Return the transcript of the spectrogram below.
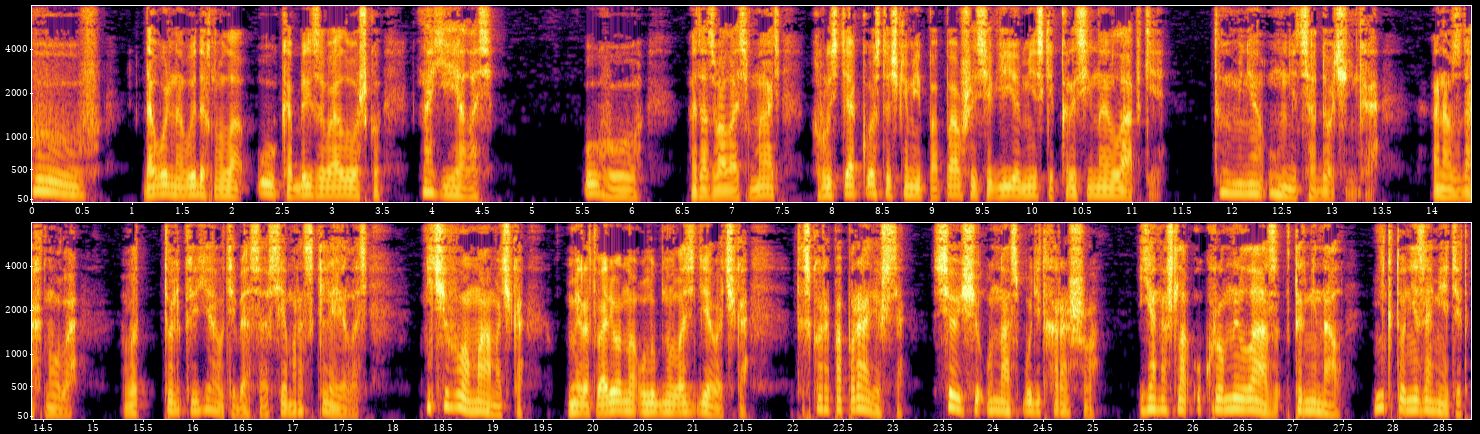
Уф! Довольно выдохнула Ука, облизывая ложку. Наелась. Угу! Отозвалась мать, хрустя косточками попавшейся в ее миске крысиной лапки. «Ты у меня умница, доченька!» Она вздохнула. «Вот только я у тебя совсем расклеилась». «Ничего, мамочка!» Миротворенно улыбнулась девочка. Ты скоро поправишься. Все еще у нас будет хорошо. Я нашла укромный лаз в терминал. Никто не заметит.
